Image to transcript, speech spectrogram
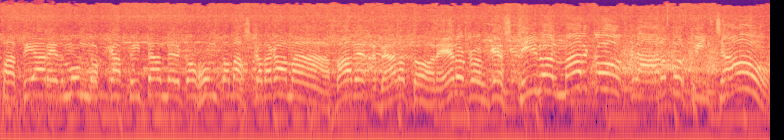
patear Edmundo, capitán del conjunto Vasco da Gama. Va a Torero con qué estilo al marco. Claro, por pinchado,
